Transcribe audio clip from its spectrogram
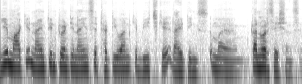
ये माँ के 1929 से 31 के बीच के राइटिंग्स कन्वर्सेशन से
